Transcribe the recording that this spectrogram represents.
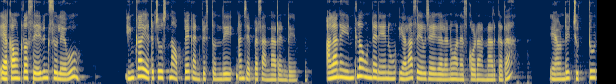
అకౌంట్లో సేవింగ్స్ లేవు. ఇంకా ఎటు చూసినా అప్పే కనిపిస్తుంది అని చెప్పేసి అన్నారండి. అలానే ఇంట్లో ఉండే నేను ఎలా సేవ్ చేయగలను అనేసి కూడా అన్నారు కదా. ఏమండి? చుట్టూత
